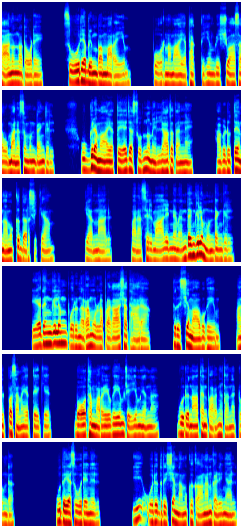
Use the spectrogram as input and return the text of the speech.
കാണുന്നതോടെ സൂര്യബിംബം മറയും. പൂർണമായ ഭക്തിയും വിശ്വാസവും മനസ്സുമുണ്ടെങ്കിൽ ഉഗ്രമായ തേജസ്സൊന്നുമില്ലാതെ തന്നെ അവിടുത്തെ നമുക്ക് ദർശിക്കാം. എന്നാൽ മനസ്സിൽ മാലിന്യം എന്തെങ്കിലും ഉണ്ടെങ്കിൽ ഏതെങ്കിലും ഒരു നിറമുള്ള പ്രകാശധാര ദൃശ്യമാവുകയും അല്പസമയത്തേക്ക് ബോധം മറയുകയും ചെയ്യും എന്ന് ഗുരുനാഥൻ പറഞ്ഞു തന്നിട്ടുണ്ട്. ഉദയസൂര്യനിൽ ഈ ഒരു ദൃശ്യം നമുക്ക് കാണാൻ കഴിഞ്ഞാൽ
